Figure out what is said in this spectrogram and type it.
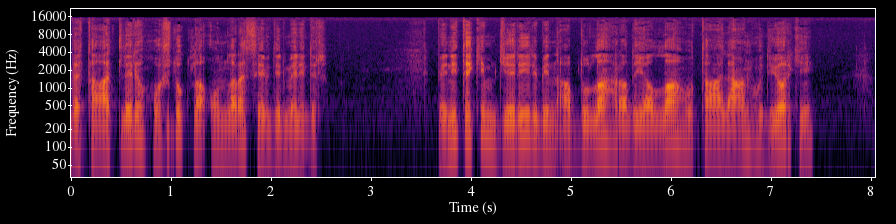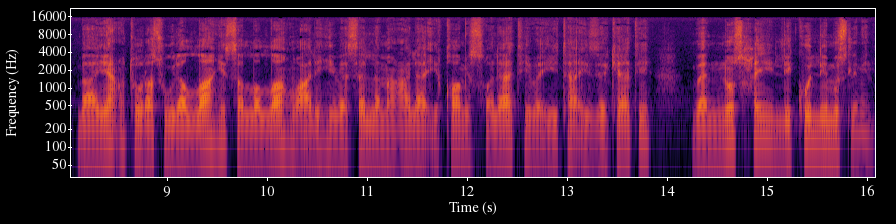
ve taatleri hoşlukla onlara sevdirmelidir. Ve nitekim Cerir bin Abdullah radıyallahu teala anhu diyor ki, Bâya'tu Rasûlallâhi sallallahu aleyhi ve selleme ala ikâmi salati ve itâi zekati ve nushi li kulli muslimin.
